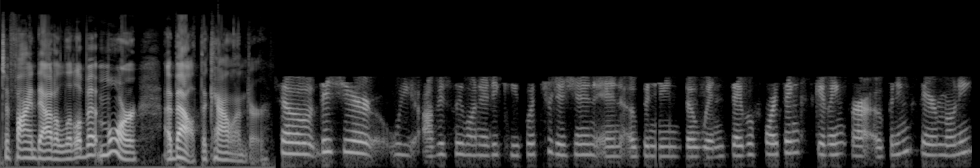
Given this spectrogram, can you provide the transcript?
to find out a little bit more about the calendar. So this year, we obviously wanted to keep with tradition in opening the Wednesday before Thanksgiving for our opening ceremony.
